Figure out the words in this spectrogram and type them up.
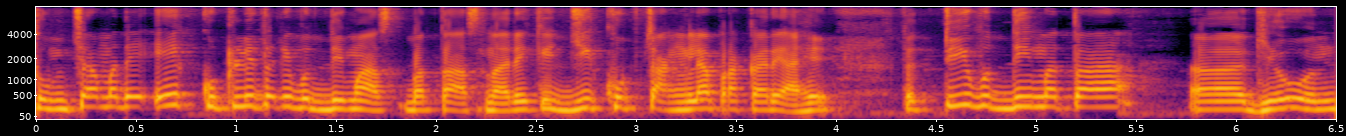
तुमच्यामध्ये एक कुठली तरी बुद्धिमत्ता असणार आहे की जी खूप चांगल्या प्रकारे आहे. तर ती बुद्धिमत्ता घेऊन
